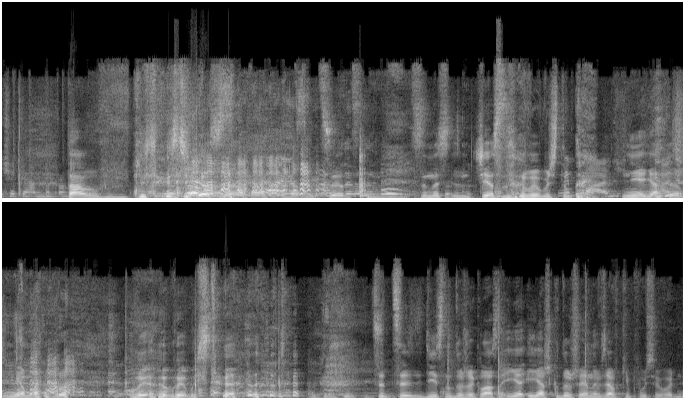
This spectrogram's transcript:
відчуття, Дмитро? Та в- чесно, це, це не с- чесно, вибачте. Не плач. Ні, я ні, мене про ви, вибачте. Це, це дійсно дуже класно. І я, і я шкодую, що я не взяв кіпу сьогодні.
